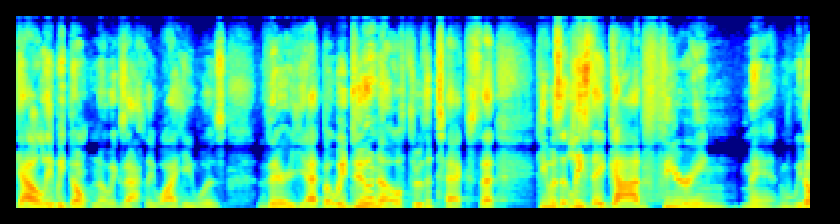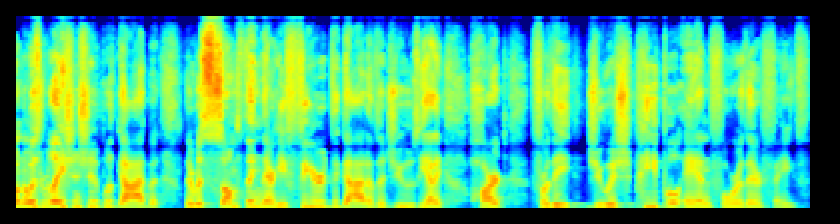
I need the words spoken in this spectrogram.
Galilee. We don't know exactly why he was there yet, but we do know through the text that he was at least a God fearing man. We don't know his relationship with God, but there was something there. He feared the God of the Jews. He had a heart for the Jewish people and for their faith.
